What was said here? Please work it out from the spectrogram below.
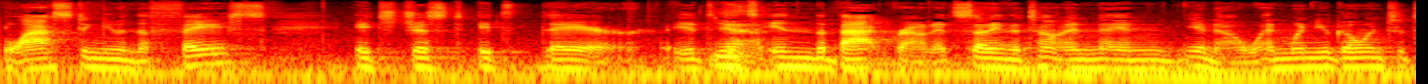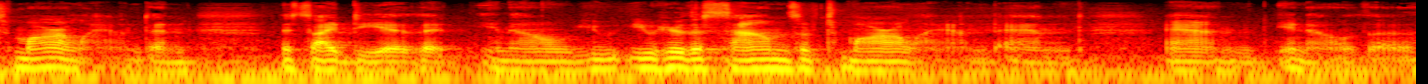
blasting you in the face. It's just it's there. It's, it's in the background. It's setting the tone. And and you know, and when you go into Tomorrowland and this idea that you know you you hear the sounds of Tomorrowland and and you know the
